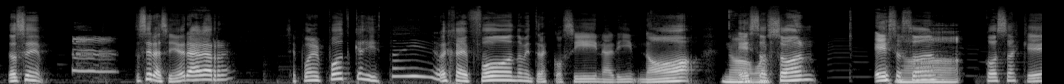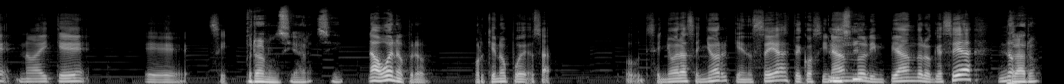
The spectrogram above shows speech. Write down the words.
Entonces, entonces la señora agarra, se pone el podcast y está ahí, lo deja de fondo mientras cocina, lim- No, No, esos bueno, son, esas son cosas que no hay que, eh, sí. pronunciar, sí. No, bueno, pero ¿por qué no puede, o sea, señora, señor, quien sea, esté cocinando, Sí. limpiando, lo que sea, no, Claro.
